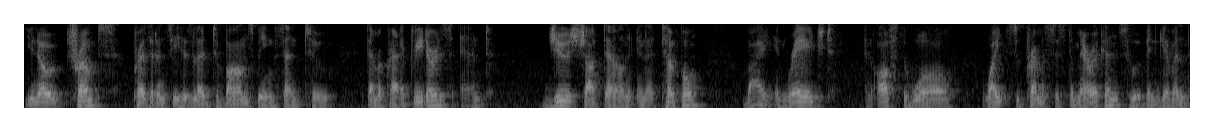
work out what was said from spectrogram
You know, Trump's presidency has led to bombs being sent to Democratic leaders and Jews shot down in a temple by enraged and off the wall white supremacist Americans who have been given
